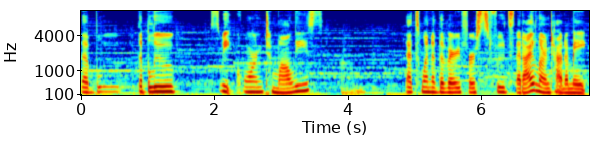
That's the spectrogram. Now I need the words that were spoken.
the blue, the blue sweet corn tamales. Um, that's one of the very first foods that I learned how to make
